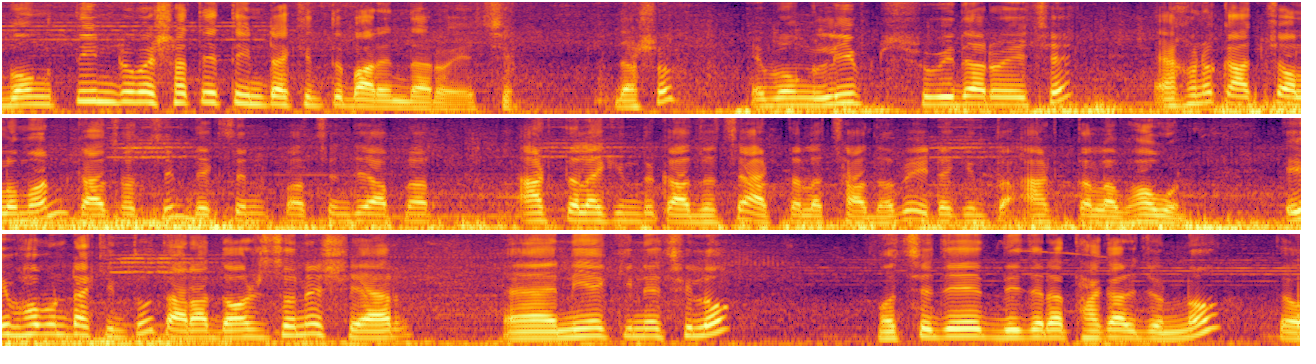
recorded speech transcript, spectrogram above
এবং তিন রুমের সাথে তিনটা কিন্তু বারান্দা রয়েছে। দর্শক, এবং লিফট সুবিধা রয়েছে। এখনও কাজ চলমান, কাজ হচ্ছে, দেখছেন, পাচ্ছেন যে আপনার আটতলায় কিন্তু কাজ হচ্ছে, আটতলা ছাদ হবে, এটা কিন্তু আটতলা ভবন। এই ভবনটা কিন্তু তারা দশ জনের শেয়ার নিয়ে কিনেছিল, হচ্ছে যে নিজেরা থাকার জন্য। তো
